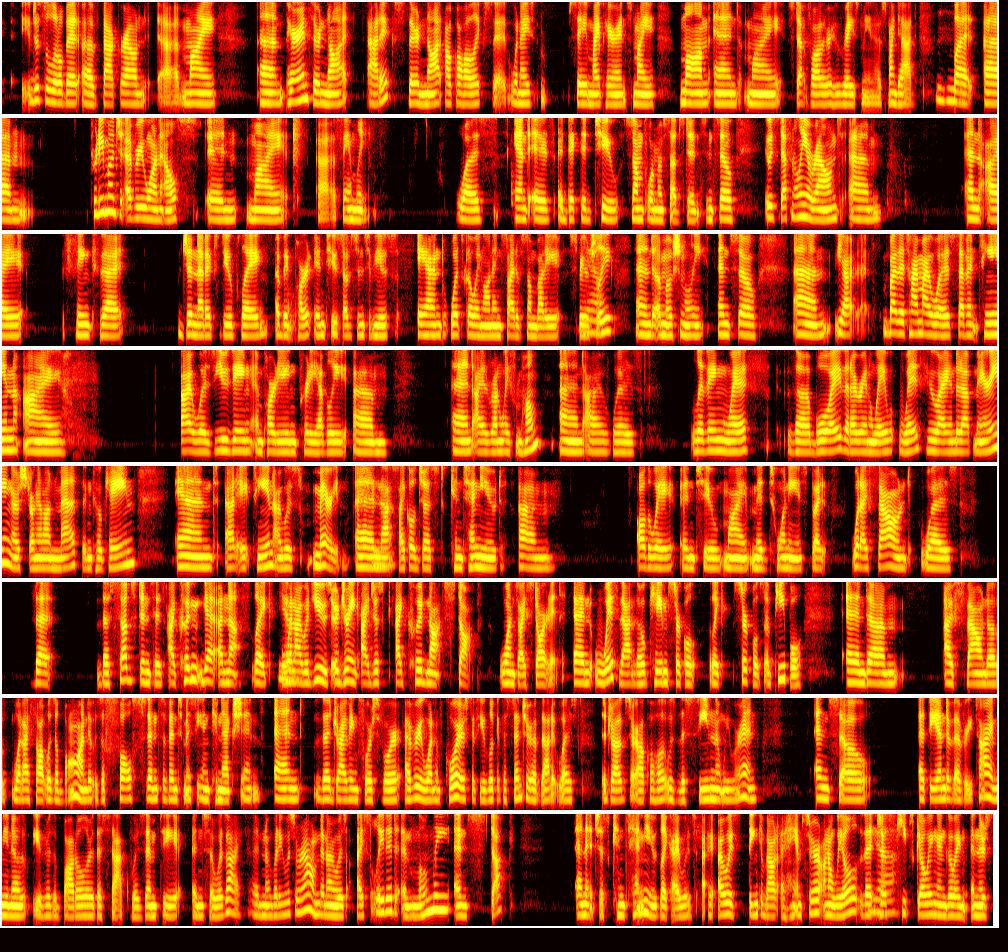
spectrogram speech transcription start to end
just a little bit of background uh, my um, parents are not addicts, they're not alcoholics. Uh, when I say my parents, my mom and my stepfather who raised me, that's my dad. Mm-hmm. But um, pretty much everyone else in my uh, family was and is addicted to some form of substance. And so it was definitely around. Um, and I think that genetics do play a big part into substance abuse and what's going on inside of somebody spiritually. Yeah. and emotionally. And so, um, yeah, by the time I was 17, I I was using and partying pretty heavily. Um, and I had run away from home and I was living with the boy that I ran away with, who I ended up marrying. I was strung out on meth and cocaine. And at 18, I was married. And Yeah. that cycle just continued um, all the way into my mid 20s. But what I found was that the substances I couldn't get enough. Like Yeah. when I would use or drink, I just I could not stop once I started. And with that though came circle like circles of people. And um I found a what I thought was a bond. It was a false sense of intimacy and connection. And the driving force for everyone, of course, if you look at the center of that, it was the drugs or alcohol. It was the scene that we were in. And so at the end of every time, you know, either the bottle or the sack was empty, and so was I, and nobody was around, and I was isolated and lonely and stuck. And it just continued. Like I was, I, I always think about a hamster on a wheel that Yeah. just keeps going and going, and there's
